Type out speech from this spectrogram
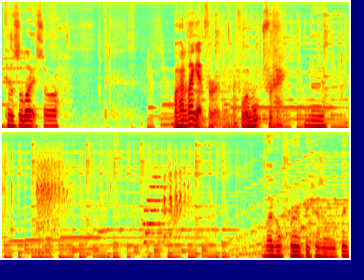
Because the lights are off. Well, how did I get through it then? I thought I walked through it. No. I got through because I was big.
